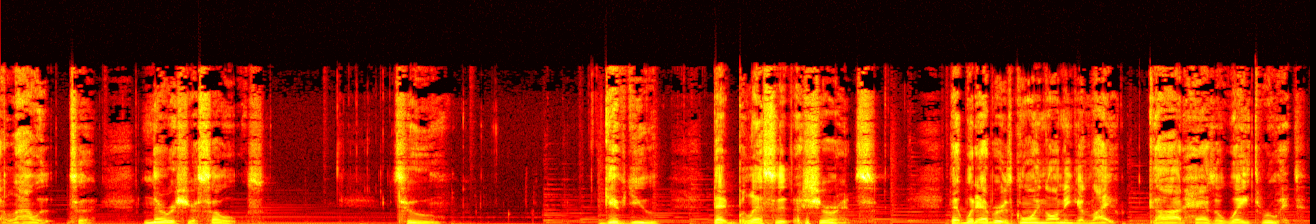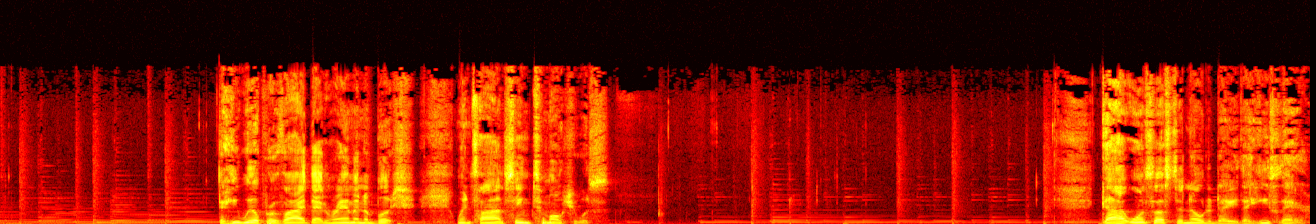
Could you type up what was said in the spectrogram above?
allow it to nourish your souls, to give you that blessed assurance that whatever is going on in your life, God has a way through it. That He will provide that ram in the bush when times seem tumultuous. God wants us to know today that He's there,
